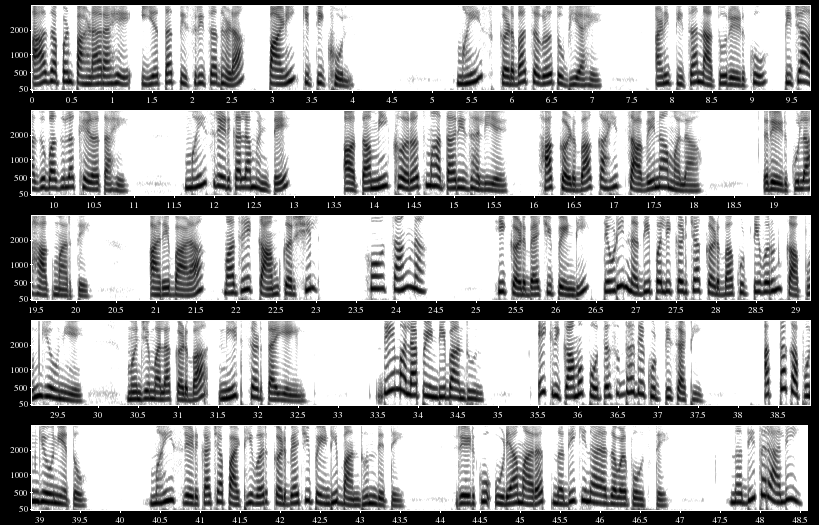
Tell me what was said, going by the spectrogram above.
आज आपण पाहणार आहे इयत्ता तिसरीचा धडा पाणी किती खोल. म्हैस कडबा चगळत उभी आहे आणि तिचा नातू रेडकू तिच्या आजूबाजूला खेळत आहे. म्हैस रेडकाला म्हणते आता मी खरंच म्हातारी झालीये हा कडबा काही चावेना मला. रेडकूला हाक मारते अरे बाळा माझं एक काम करशील? हो सांग ना. ही कडब्याची पेंढी तेवढी नदीपलीकडच्या कडबाकुट्टीवरून कापून घेऊन ये. म्हणजे मला कडबा नीट चढता येईल. दे मला पेंडी बांधून. एक रिकामं पोतंसुद्धा दे कुट्टीसाठी. आत्ता कापून घेऊन येतो. म्हैस रेडकाच्या पाठीवर कडब्याची पेंढी बांधून देते. रेडकू उड्या मारत नदी किनाऱ्याजवळ पोहोचते. नदी तर आली.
